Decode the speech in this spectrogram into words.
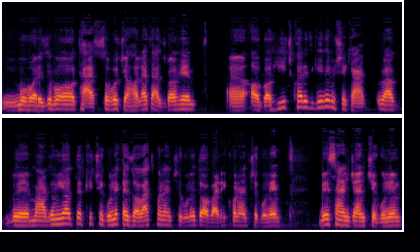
مبارزه با تعصب و جهالت از راه آگاهی هیچ کار دیگه نمیشه کرد و به مردم یاد داد که چگونه قضاوت کنن چگونه داوری کنن چگونه بسنجن چگونه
